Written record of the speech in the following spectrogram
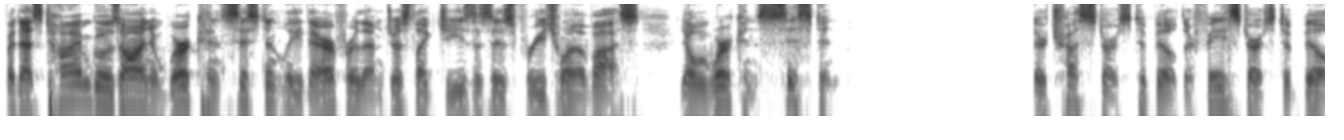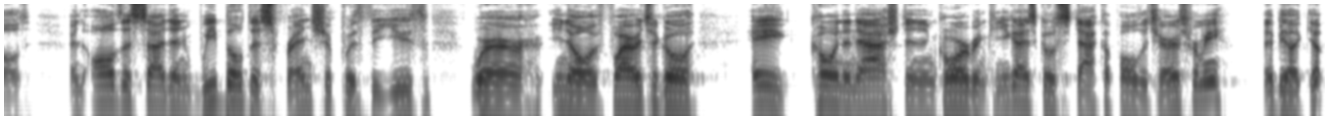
But as time goes on and we're consistently there for them, just like Jesus is for each one of us, you know, when we're consistent, their trust starts to build, their faith starts to build. And all of a sudden, we build this friendship with the youth where, you know, if I were to go, hey, Cohen and Ashton and Corbin, can you guys go stack up all the chairs for me? They'd be like, yep.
